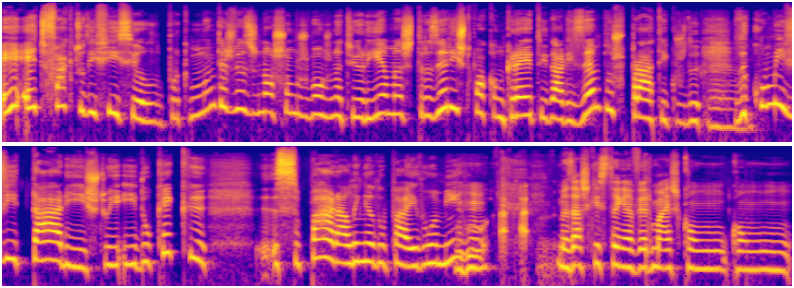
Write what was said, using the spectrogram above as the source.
é, é de facto difícil, porque muitas vezes nós somos bons na teoria, mas trazer isto para o concreto e dar exemplos práticos de, de como evitar isto e, e do que é que eh, separa a linha do pai e do amigo, a- Mas acho que isso tem a ver mais com, com,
